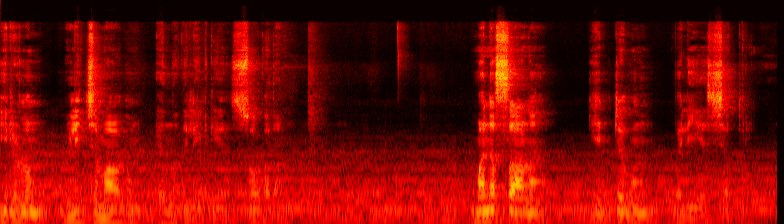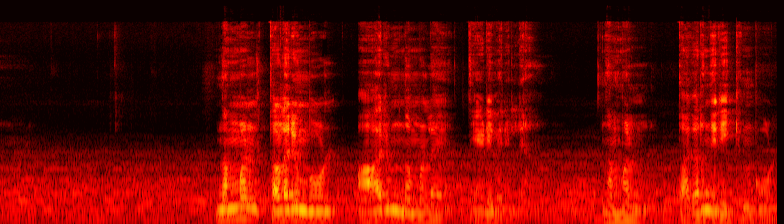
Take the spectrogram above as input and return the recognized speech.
ഇരുളും വെളിച്ചമാകും എന്നതിലേക്ക് സ്വാഗതം. മനസ്സാണ് ഏറ്റവും വലിയ ശത്രു. നമ്മൾ തളരുമ്പോൾ ആരും നമ്മളെ തേടി വരില്ല. നമ്മൾ തകർന്നിരിക്കുമ്പോൾ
